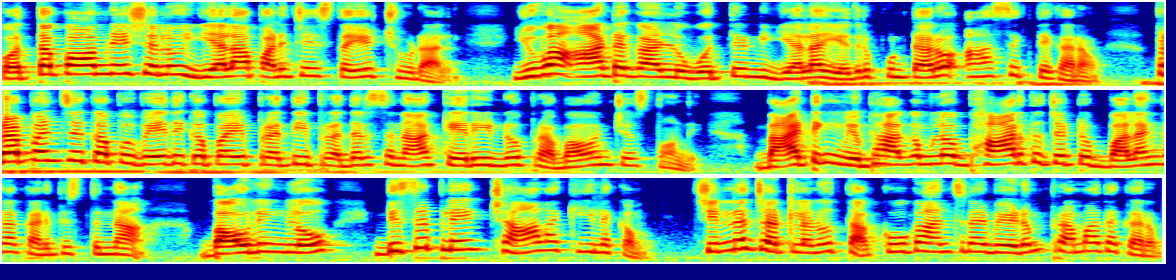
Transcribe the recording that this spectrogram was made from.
కొత్త కాంబినేషన్లు ఎలా పనిచేస్తాయో చూడాలి. యువ ఆటగాళ్ళు ఒత్తిడిని ఎలా ఎదుర్కొంటారో ఆసక్తికరం. ప్రపంచ కప్ వేదికపై ప్రతి ప్రదర్శన కెరీర్ను ప్రభావం చేస్తోంది. బ్యాటింగ్ విభాగంలో భారత జట్టు బలంగా కనిపిస్తున్న బౌలింగ్లో డిసిప్లిన్ చాలా కీలకం. చిన్న జట్లను తక్కువగా అంచనా వేయడం ప్రమాదకరం.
